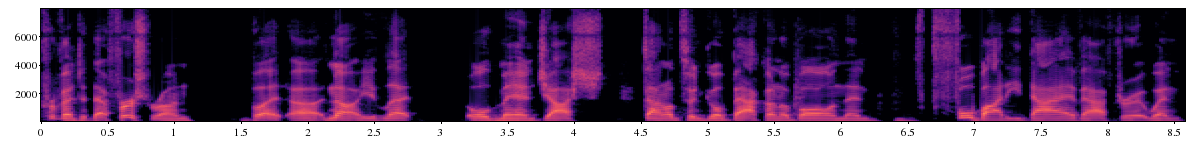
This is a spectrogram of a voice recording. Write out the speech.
prevented that first run. But uh, no, he let old man Josh Donaldson go back on a ball and then full body dive after it when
